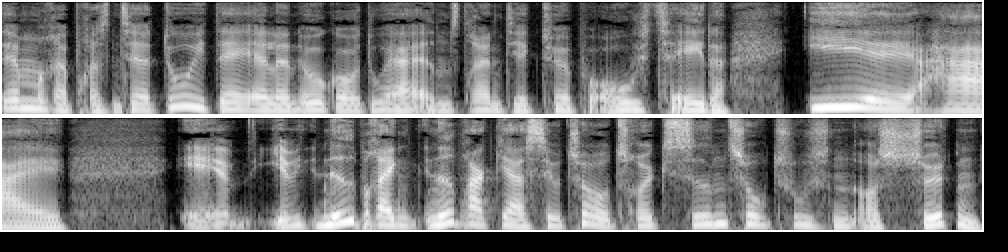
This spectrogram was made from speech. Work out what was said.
Dem repræsenterer du i dag, Allan Ågaard. Du er administrerende direktør på Aarhus Teater. I øh, har... Øh, øh, nedbring, nedbragt jeres CO2-aftryk siden 2017.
